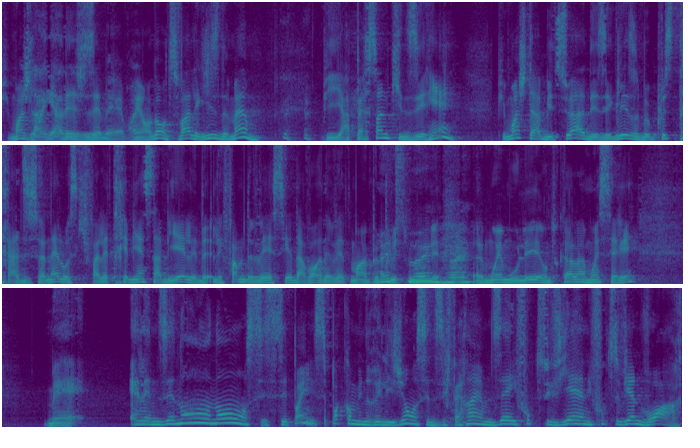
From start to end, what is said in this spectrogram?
Puis moi, je la regardais, je disais, ben voyons donc, tu vas à l'église de même? puis il n'y a personne qui dit rien. Puis moi, j'étais habitué à des églises un peu plus traditionnelles où qu'il fallait très bien s'habiller. Les, femmes devaient essayer d'avoir des vêtements un peu plus moulés, euh, moins moulés, en tout cas, là, moins serrés. Mais elle, me disait non, non, c'est pas, pas comme une religion, c'est différent. Elle me disait il faut que tu viennes, il faut que tu viennes voir.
